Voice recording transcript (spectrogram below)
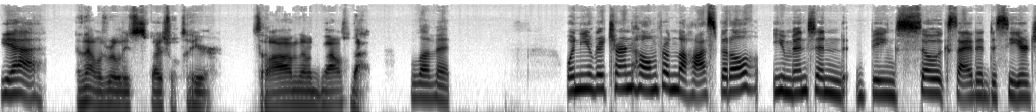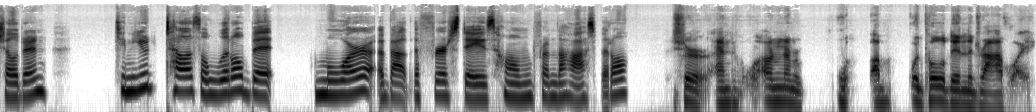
Yeah. And that was really special to hear. So I'm going to bounce back. Love it. When you returned home from the hospital, you mentioned being so excited to see your children. Can you tell us a little bit more about the first days home from the hospital? Sure. And I remember we pulled in the driveway.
